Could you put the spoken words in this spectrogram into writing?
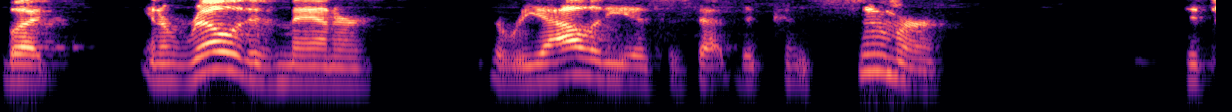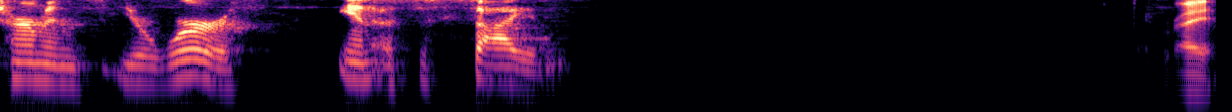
But in a relative manner, the reality is is that the consumer determines your worth in a society. Right.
